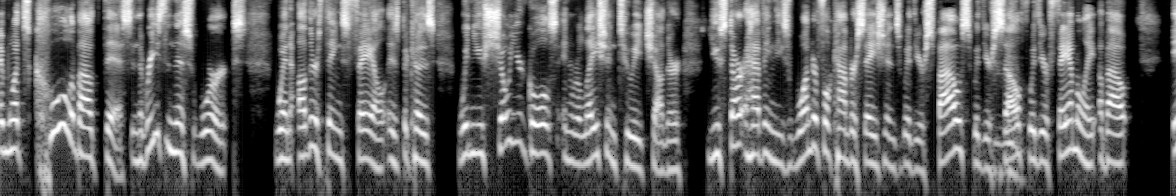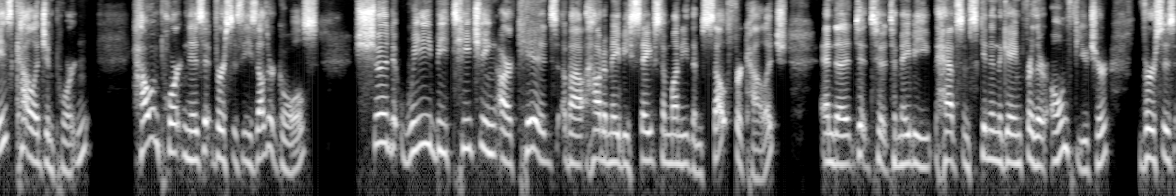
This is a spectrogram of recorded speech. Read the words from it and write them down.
And what's cool about this and the reason this works when other things fail is because when you show your goals in relation to each other, you start having these wonderful conversations with your spouse, with yourself, mm-hmm. with your family about is college important? How important is it versus these other goals? Should we be teaching our kids about how to maybe save some money themselves for college? And uh, to, to, to maybe have some skin in the game for their own future versus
